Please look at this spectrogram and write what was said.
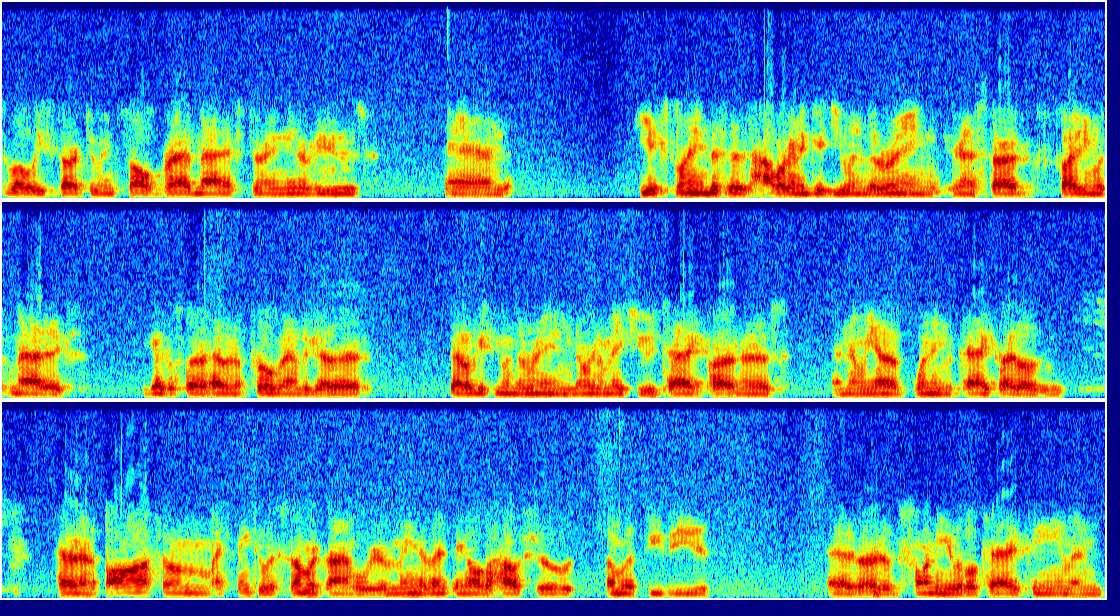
slowly start to insult Brad Maddox during interviews. And he explained, this is how we're going to get you into the ring. You're going to start fighting with Maddox. You guys will start having a program together. That'll get you in the ring. Then we're going to make you tag partners and then we ended up winning the tag titles and had an awesome. I think it was summertime where we were main eventing all the house shows, some of the TVs, as our funny little tag team, and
